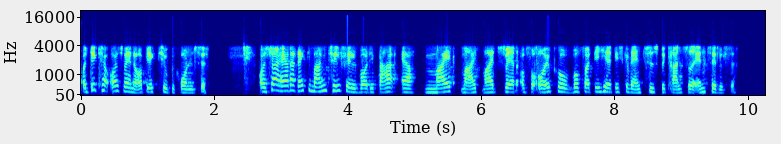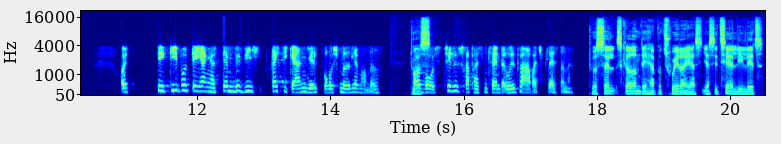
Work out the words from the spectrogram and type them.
Og det kan også være en objektiv begrundelse. Og så er der rigtig mange tilfælde, hvor det bare er meget, meget, meget svært at få øje på, hvorfor det her det skal være en tidsbegrænset ansættelse. Og det er de vurderinger, dem vil vi rigtig gerne hjælpe vores medlemmer med. Du har... Og vores tillidsrepræsentanter ude på arbejdspladserne. Du har selv skrevet om det her på Twitter. Jeg, jeg citerer lige lidt.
